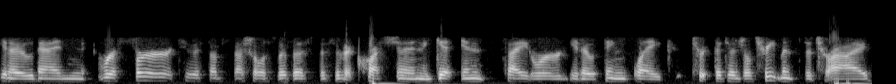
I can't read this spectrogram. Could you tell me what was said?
you know, then refer to a subspecialist with a specific question, get insight or, you know, things like tr- potential treatments to try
